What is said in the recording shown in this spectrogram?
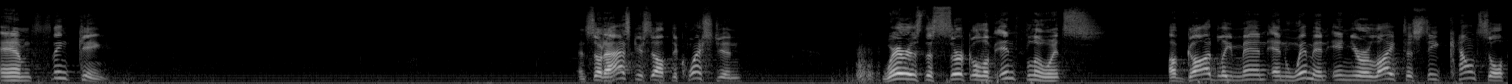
am thinking. And so to ask yourself the question where is the circle of influence of godly men and women in your life to seek counsel,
